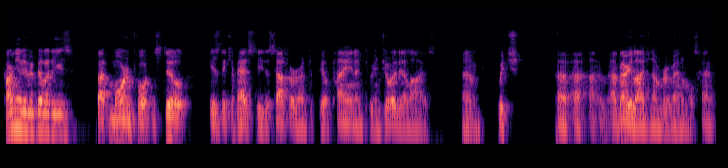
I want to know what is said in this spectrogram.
cognitive abilities, but more important still is the capacity to suffer and to feel pain and to enjoy their lives, um, which uh, a, a, very large number of animals have.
